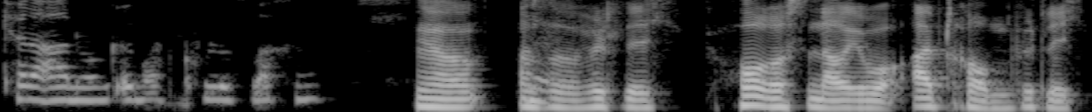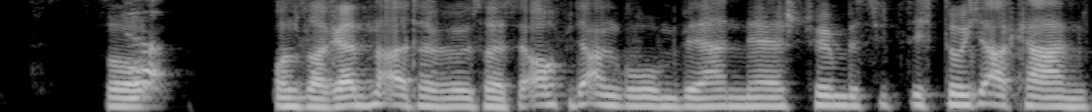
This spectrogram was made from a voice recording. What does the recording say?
keine Ahnung, irgendwas Cooles machen. Ja, also wirklich Horrorszenario, Albtraum, wirklich. So, Ja. Unser Rentenalter soll jetzt ja auch wieder angehoben werden, ne? Schön bis 70 durchackern,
